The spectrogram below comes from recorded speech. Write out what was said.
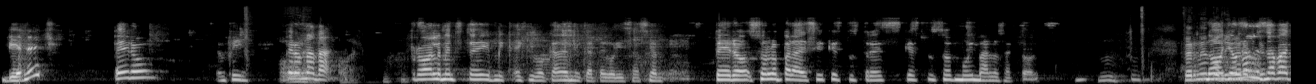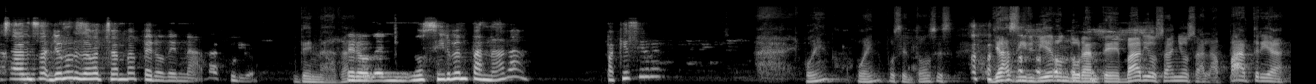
Bien hecho, pero, en fin. Pero nada, probablemente estoy equivocada en mi categorización, pero solo para decir que estos tres, que estos son muy malos actores. Fernando No, yo Rivera, no les ¿qué- daba chance, yo no les daba chamba, pero de nada, Julio. De nada. Pero de- no sirven para nada. ¿Para qué sirven? Bueno, bueno, pues entonces ya sirvieron durante varios años a la patria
